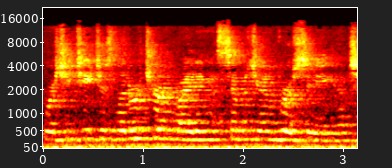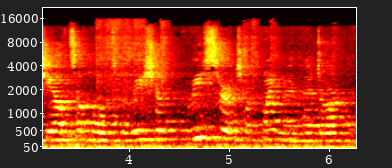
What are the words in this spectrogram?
where she teaches literature and writing at Simmons University, and she also holds a research, research appointment at Dartmouth.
